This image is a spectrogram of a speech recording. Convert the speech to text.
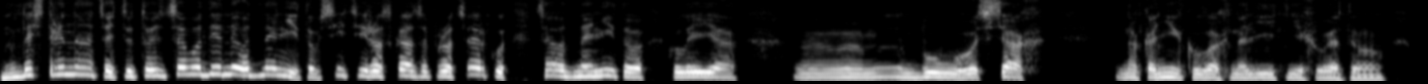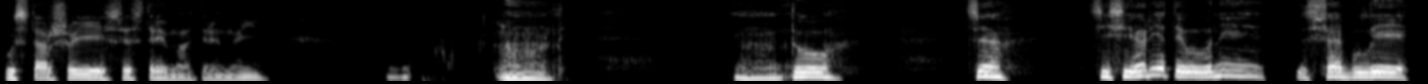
Ну, десь 13, то, це в один, одне літо. Всі ці розкази про церкву це одне літо, коли я е, був у гостях на канікулах на літніх в этого, у старшої сестри материної. От. То це, ці сигарети, вони ще були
